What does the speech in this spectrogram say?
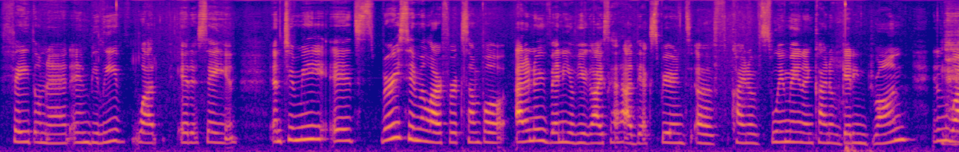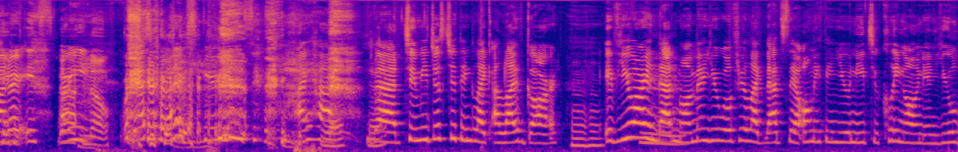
faith on it and believe what it is saying. And to me, it's very similar. For example, I don't know if any of you guys had had the experience of kind of swimming and kind of getting drawn in water. It's very Uh, no. desperate experience I had. Yeah, yeah. But to me, just to think like a lifeguard, Mm-hmm. if you are in that moment, you will feel like that's the only thing you need to cling on and you'll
